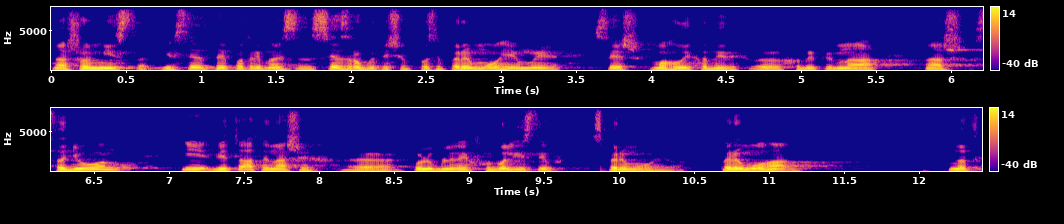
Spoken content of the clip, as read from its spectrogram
нашого міста. І все це потрібно все зробити, щоб після перемоги ми все ж могли ходити, ходити на наш стадіон і вітати наших улюблених футболістів з перемогою. Перемога над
